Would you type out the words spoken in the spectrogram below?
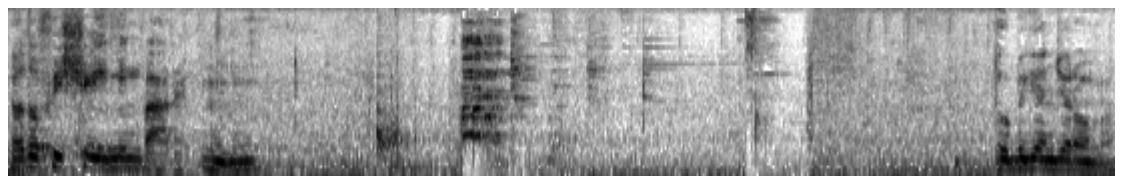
No to fish shaming pare. Mm-hmm. Tubig yan, Jerome, ha?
